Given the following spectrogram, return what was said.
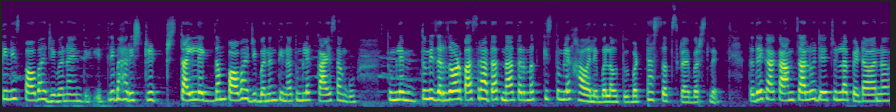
तिनेच पावभाजी बनायन ती. इतली भारी स्ट्रीट स्टाईल एकदम पावभाजी बनन ती ना तुमले काय सांगू? तुमले तुम्ही जर जवळपास राहतात ना तर नक्कीच तुमले खावाले बलावतो बठ्ठा सबस्क्रायबर्सले तर देखा काम चालू जे चुल्हा पेटावानं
